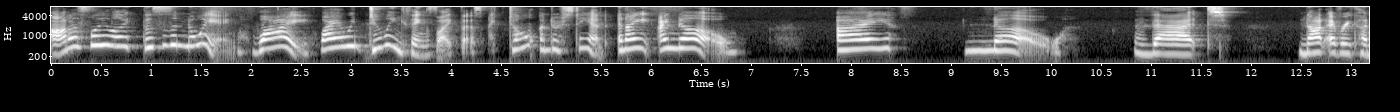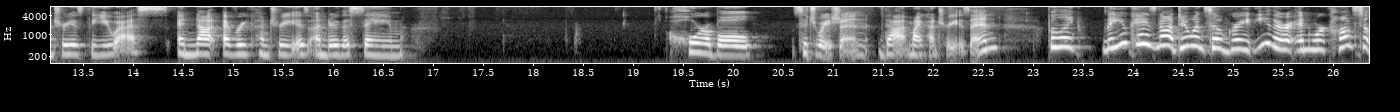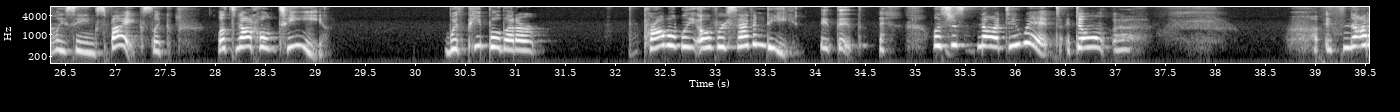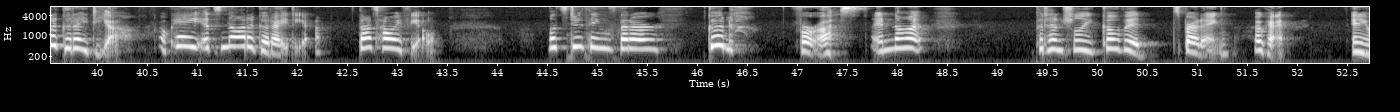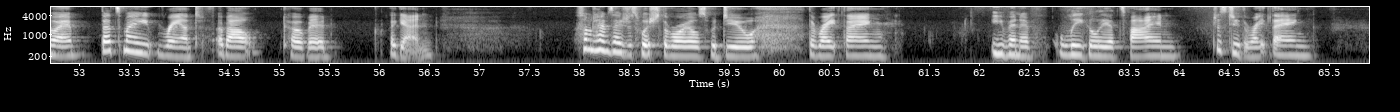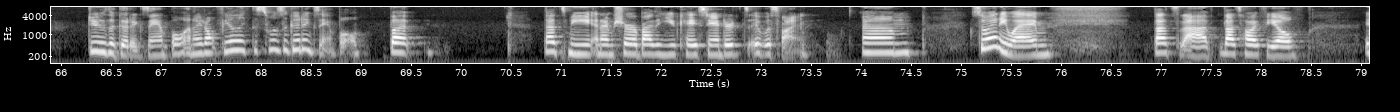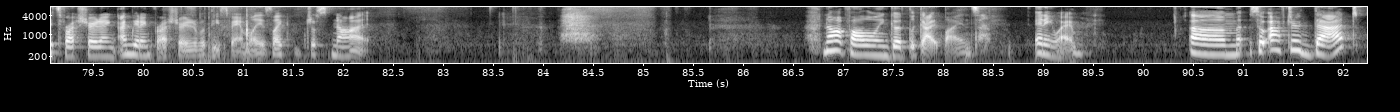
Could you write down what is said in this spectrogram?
honestly, like, this is annoying. Why? Why are we doing things like this? I don't understand. And I, I know, I know that not every country is the US and not every country is under the same horrible situation that my country is in. But like the UK is not doing so great either and we're constantly seeing spikes. Like let's not hold tea with people that are probably over 70. It, it, let's just not do it. I don't uh, it's not a good idea. Okay? It's not a good idea. That's how I feel. Let's do things that are good for us and not potentially COVID spreading. Okay. Anyway, that's my rant about COVID again. Sometimes I just wish the Royals would do the right thing, even if legally it's fine. Just do the right thing. Do the good example. And I don't feel like this was a good example. But that's me, and I'm sure by the UK standards, it was fine. Um, so anyway, that's that. That's how I feel. It's frustrating. I'm getting frustrated with these families. Like, just not. Not following good guidelines. Anyway, um, so after that,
